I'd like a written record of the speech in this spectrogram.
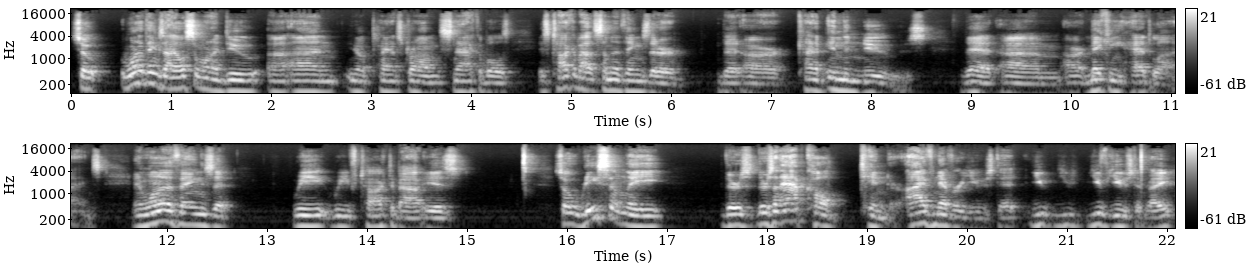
So one of the things I also want to do uh, on you know Plant Strong Snackables is talk about some of the things that are that are kind of in the news that um, are making headlines. And one of the things that we we've talked about is so recently there's there's an app called Tinder. I've never used it. You you you've used it, right?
